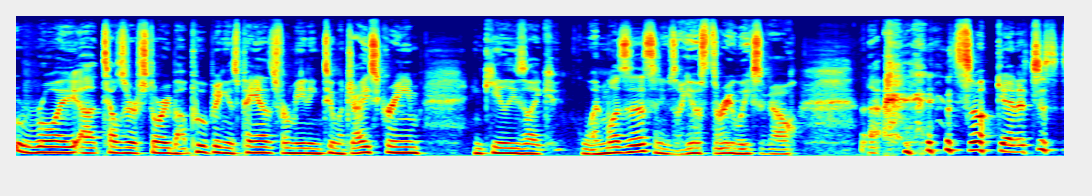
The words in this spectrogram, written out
Roy uh, tells her a story about pooping his pants from eating too much ice cream. And Keeley's like, when was this? And he was like, it was three weeks ago. Uh, so again, it's just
